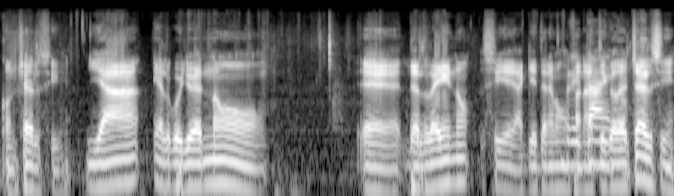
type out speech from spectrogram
con Chelsea. Ya el gobierno eh, del Reino, sí, aquí tenemos un fanático de Chelsea.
